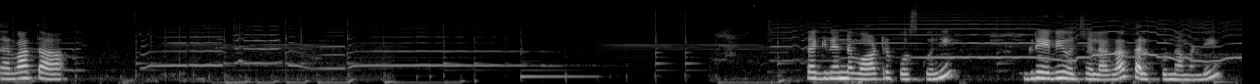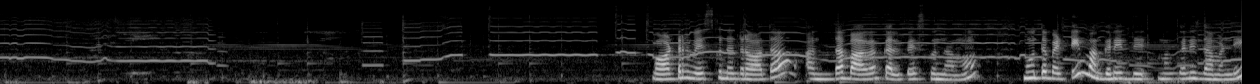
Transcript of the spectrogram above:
తర్వాత తగినన్న వాటర్ పోసుకొని గ్రేవీ వచ్చేలాగా కలుపుకుందామండి. వాటర్ వేసుకున్న తర్వాత అంతా బాగా కలిపేసుకుందాము మూత పెట్టి మగ్గనిద్ది మగ్గనిద్దామండి.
